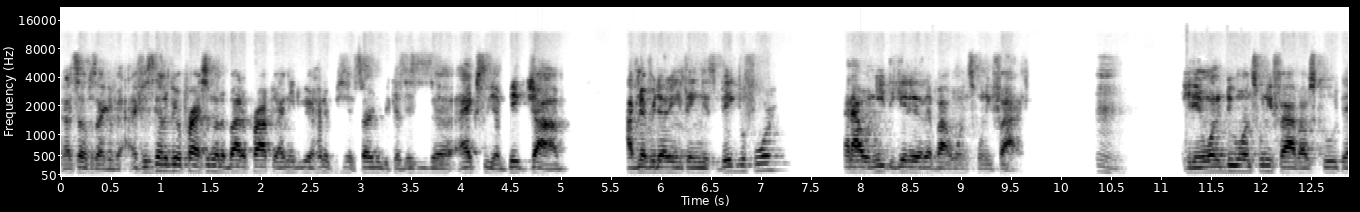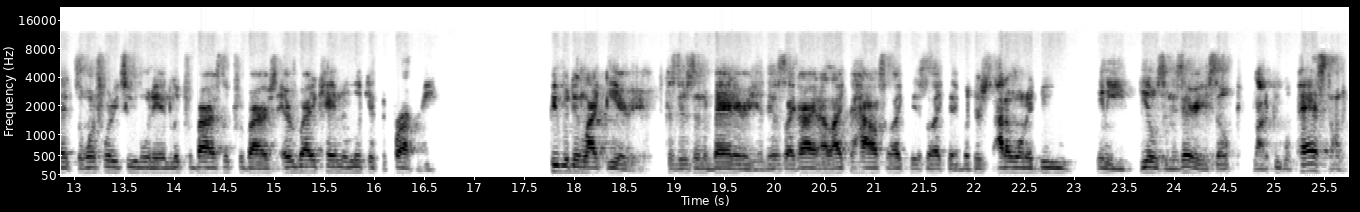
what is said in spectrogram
And I told him, like, if, if it's gonna be a price, I'm gonna buy the property. I need to be 100 percent certain because this is a, actually a big job. I've never done anything this big before, and I would need to get it at about 125. Mm. He didn't want to do 125. I was cool with that. So 142 went in, look for buyers, look for buyers. Everybody came to look at the property. People didn't like the area because it was in a bad area. They was like, all right, I like the house, I like this, I like that, but there's I don't want to do any deals in this area. So a lot of people passed on it.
